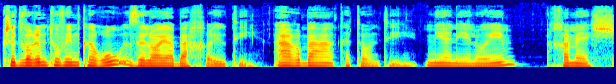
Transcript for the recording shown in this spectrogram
כשדברים טובים קרו, זה לא היה באחריותי. ארבע, קטונתי. מי אני, אלוהים? חמש,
